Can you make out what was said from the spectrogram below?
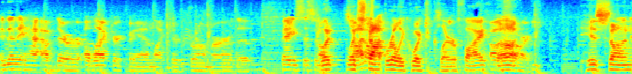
and then they have their electric band, like their drummer, the bassist, and all. Let, so let's stop know- really quick to clarify. Oh, Uh, sorry. His son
